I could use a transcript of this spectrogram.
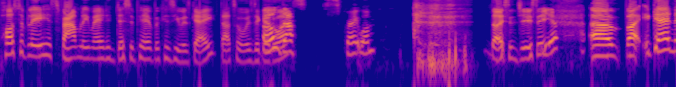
possibly his family made him disappear because he was gay. That's always a good oh, one. that's, that's a great one. nice and juicy. Yep. Um, but again,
